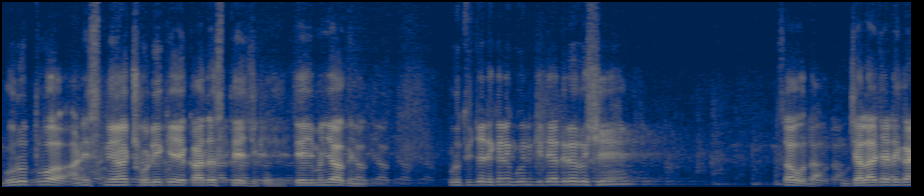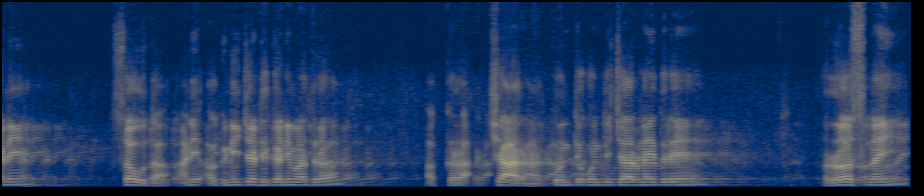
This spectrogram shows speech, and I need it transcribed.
गुरुत्व आणि स्नेह छोडी के एकादश तेज के तेज म्हणजे अग्नी. पृथ्वीच्या ठिकाणी गुण किती आहेत रे ऋषी? चौदा. जलाच्या ठिकाणी चौदा. आणि अग्नीच्या ठिकाणी मात्र अकरा. चार नाही. कोणते कोणते चार नाहीत रे? रस नाही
